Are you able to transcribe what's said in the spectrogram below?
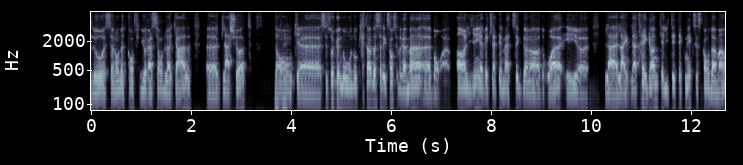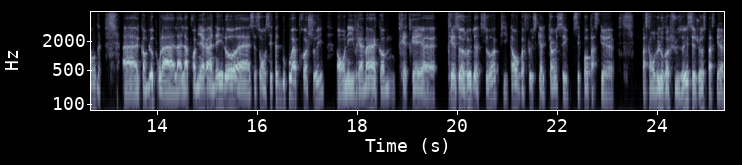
là, selon notre configuration de local, euh, de la shot. Donc, euh, c'est sûr que nos, nos, critères de sélection, c'est vraiment euh, bon en lien avec la thématique de l'endroit et euh, la, la, la, très grande qualité technique, c'est ce qu'on demande. comme là, pour la, la première année, là, c'est ça, on s'est fait beaucoup approcher. On est vraiment comme très, très très heureux de ça. Puis quand on refuse quelqu'un, c'est c'est pas parce que parce qu'on veut le refuser, c'est juste parce que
